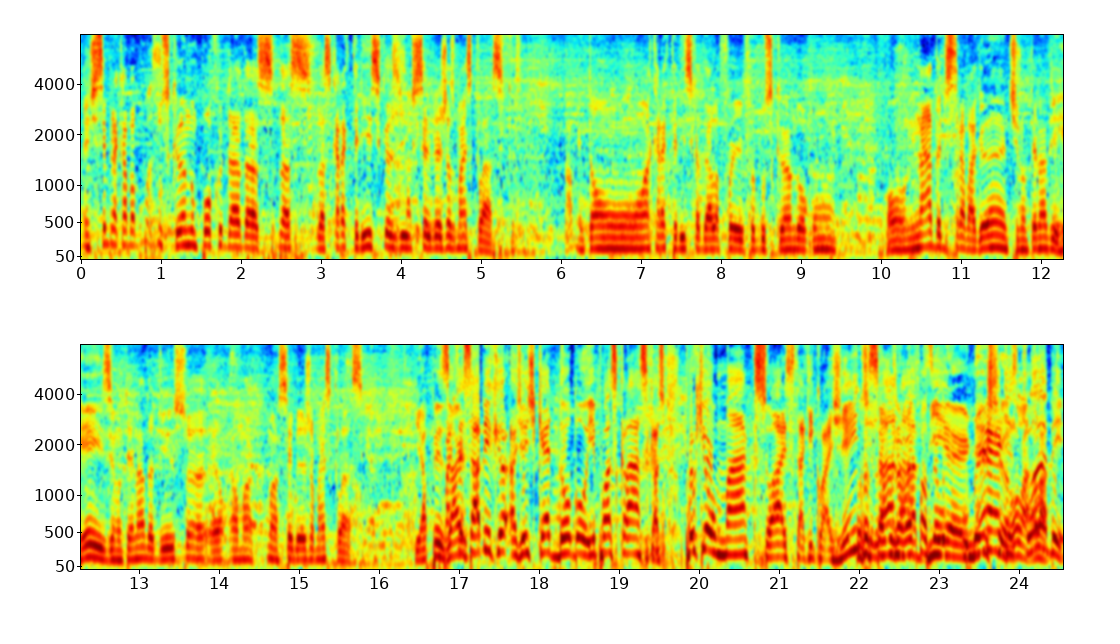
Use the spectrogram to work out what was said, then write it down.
A gente sempre acaba buscando um pouco da- das, das, das características de cervejas mais clássicas. Então a característica dela foi, foi buscando algum um, nada de extravagante, não tem nada de haze, não tem nada disso. É, é uma, uma cerveja mais clássica. E Mas apesar você sabe que a gente quer double IPA as clássicas. Porque o Max Soares está aqui com a gente, O lá na Beer o merchan. Nerds lá, lá. Club,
